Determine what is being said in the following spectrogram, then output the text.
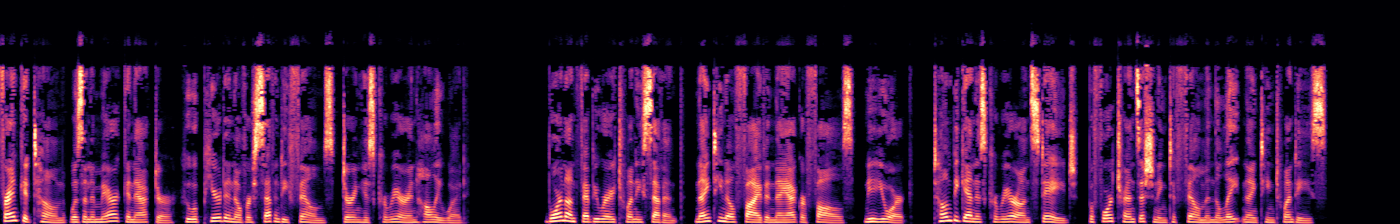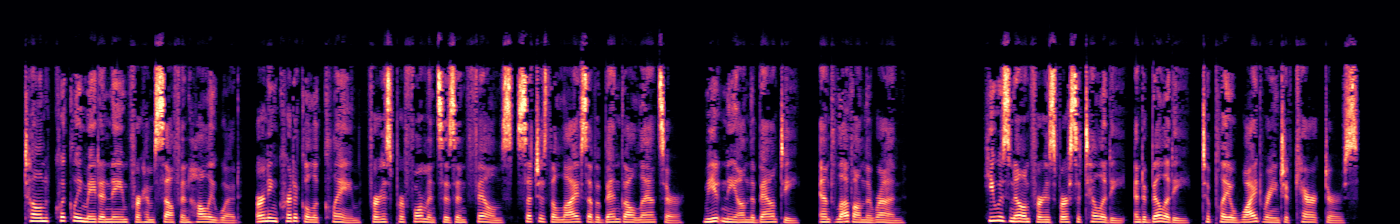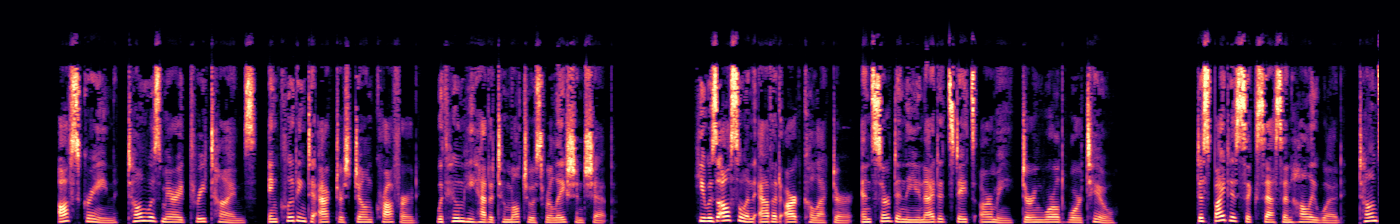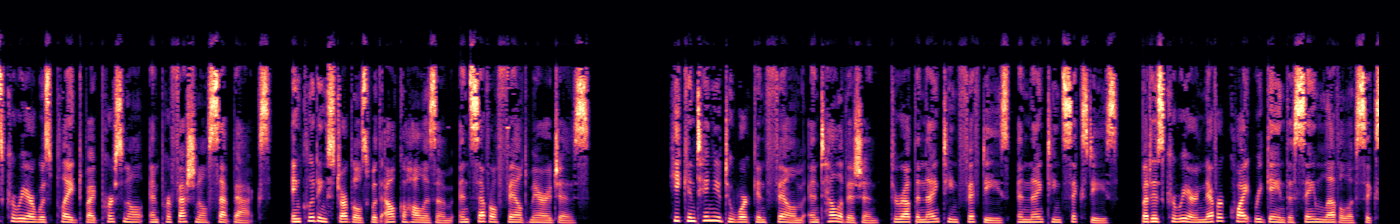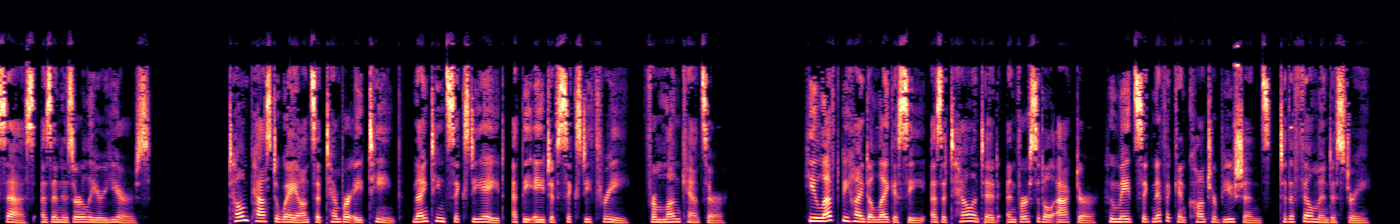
Franchot Tone was an American actor who appeared in over 70 films during his career in Hollywood. Born on February 27, 1905 in Niagara Falls, New York, Tone began his career on stage before transitioning to film in the late 1920s. Tone quickly made a name for himself in Hollywood, earning critical acclaim for his performances in films such as The Lives of a Bengal Lancer, Mutiny on the Bounty, and Love on the Run. He was known for his versatility and ability to play a wide range of characters. Off-screen, Tone was married three times, including to actress Joan Crawford, with whom he had a tumultuous relationship. He was also an avid art collector and served in the United States Army during World War II. Despite his success in Hollywood, Tone's career was plagued by personal and professional setbacks, including struggles with alcoholism and several failed marriages. He continued to work in film and television throughout the 1950s and 1960s, but his career never quite regained the same level of success as in his earlier years. Tone passed away on September 18, 1968 at the age of 63, from lung cancer. He left behind a legacy as a talented and versatile actor who made significant contributions to the film industry.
